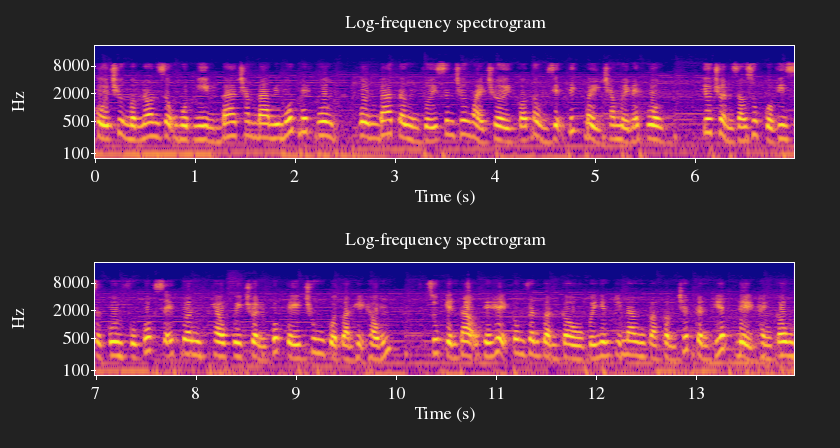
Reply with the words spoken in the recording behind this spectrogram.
Khối trường mầm non rộng 1.331 m2 gồm 3 tầng với sân chơi ngoài trời có tổng diện tích 710 m2. Tiêu chuẩn giáo dục của Vinschool Phú Quốc sẽ tuân theo quy chuẩn quốc tế chung của toàn hệ thống, giúp kiến tạo thế hệ công dân toàn cầu với những kỹ năng và phẩm chất cần thiết để thành công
